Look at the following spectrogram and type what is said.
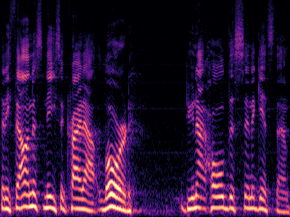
Then he fell on his knees and cried out, Lord, do not hold this sin against them.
